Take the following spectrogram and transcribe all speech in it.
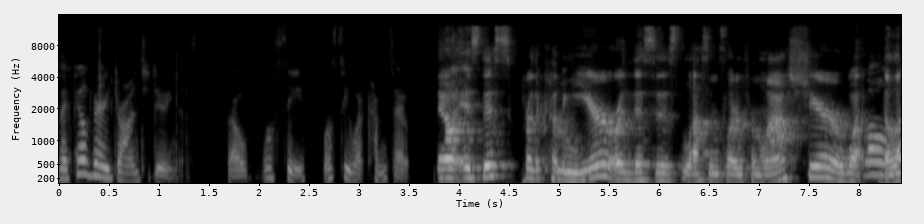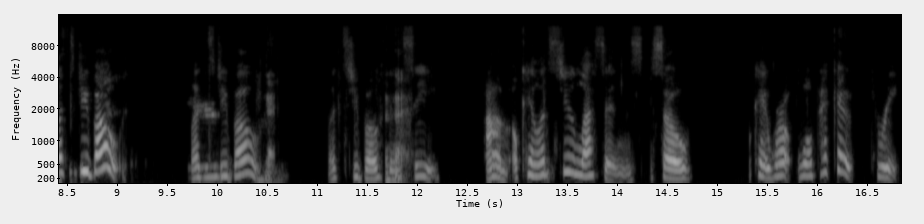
I feel very drawn to doing this. So we'll see. We'll see what comes out. Now, is this for the coming year or this is lessons learned from last year or what? Well, let's do both. Let's do both. Okay. Let's do both and see. Um, okay, let's do lessons. So, okay, we'll we'll pick out three.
